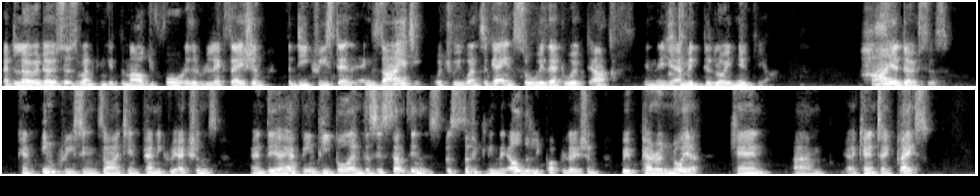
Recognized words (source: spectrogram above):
At lower doses, one can get the mild euphoria, the relaxation, the decreased anxiety, which we once again saw where that worked out in the amygdaloid nuclei. Higher doses can increase anxiety and panic reactions. And there have been people, and this is something specifically in the elderly population, where paranoia can, um, can take place.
